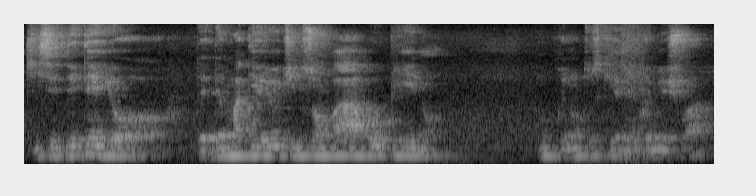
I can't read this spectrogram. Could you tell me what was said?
qui se détériorent, des, des, matériaux qui ne sont pas appropriés, non. Nous prenons tout ce qui est le premier choix.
